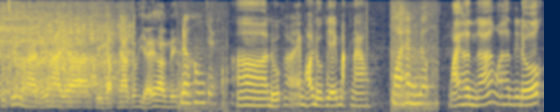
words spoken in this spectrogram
chút xíu hai để hai à, anh chị gặp nhau cho nó dễ hơn đi. Được không chị? À, được. Em hỏi được vậy mặt nào? Ngoại hình được. Ngoại hình hả? Ngoại hình thì được.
